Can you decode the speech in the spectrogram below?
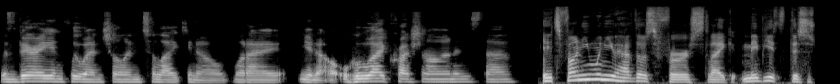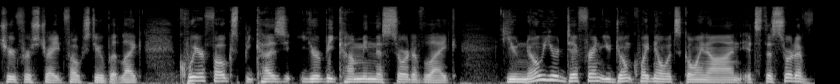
was very influential into like you know what I you know who I crush on and stuff. It's funny when you have those first, like, maybe it's this is true for straight folks too, but like queer folks, because you're becoming this sort of like, you know, you're different, you don't quite know what's going on. It's this sort of,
